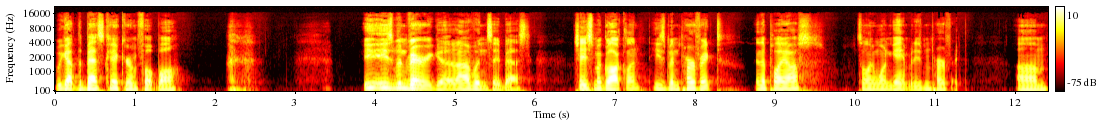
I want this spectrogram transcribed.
We got the best kicker in football. he, he's been very good. I wouldn't say best. Chase McLaughlin, he's been perfect in the playoffs. It's only one game, but he's been perfect. Um,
